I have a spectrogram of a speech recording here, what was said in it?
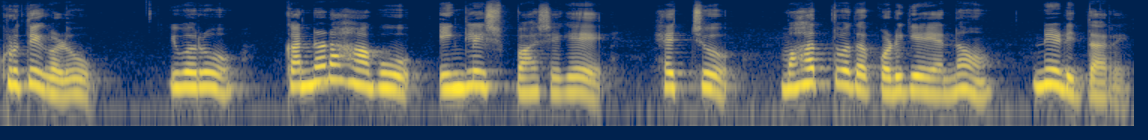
ಕೃತಿಗಳು. ಇವರು ಕನ್ನಡ ಹಾಗೂ ಇಂಗ್ಲಿಷ್ ಭಾಷೆಗೆ ಹೆಚ್ಚು ಮಹತ್ವದ ಕೊಡುಗೆಯನ್ನು ನೀಡಿದ್ದಾರೆ.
